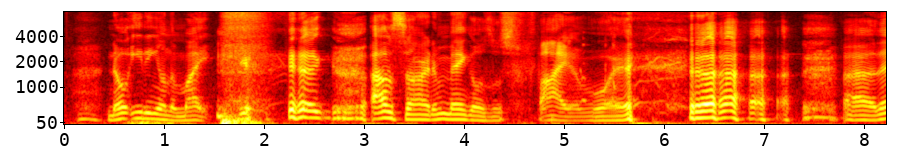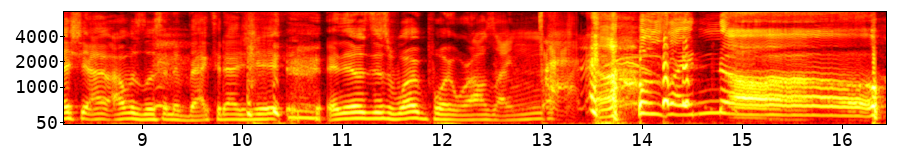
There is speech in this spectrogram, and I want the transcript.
no eating on the mic. I'm sorry, the mangoes was fire, boy. uh, that shit, I, I, was listening back to that shit, and there was this one point where I was like, I was like, no.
